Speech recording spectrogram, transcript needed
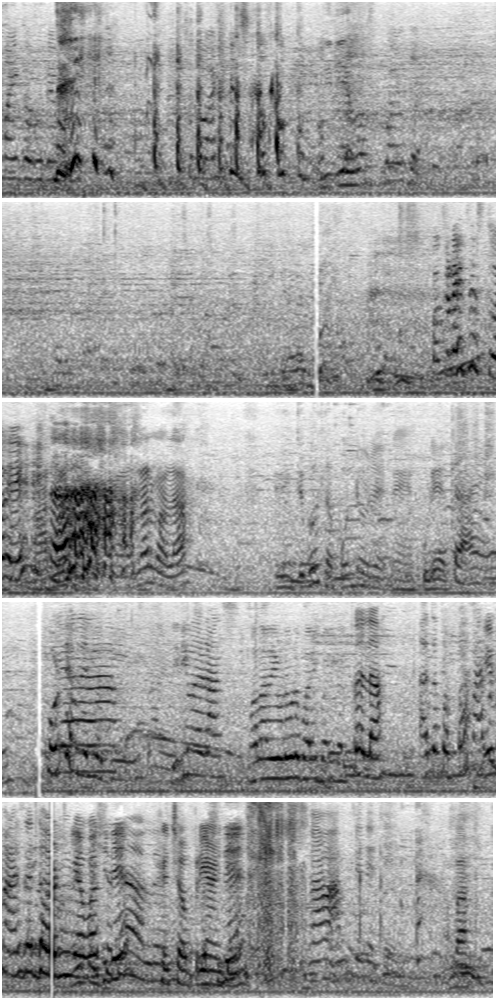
माही करू दे. पकडायचंच तो हे. मला. इथे बघ लपून ठेवलंय. नाही पुढे मला एवढं एवढं बारीक बारीक चला. आता पप्पा? हे माझं धड व्यवस्थित आलंय. हे चपरी आणते. हा, आमचे देते.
